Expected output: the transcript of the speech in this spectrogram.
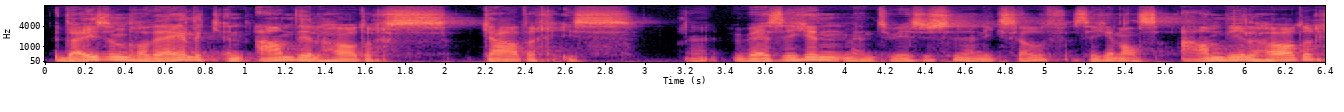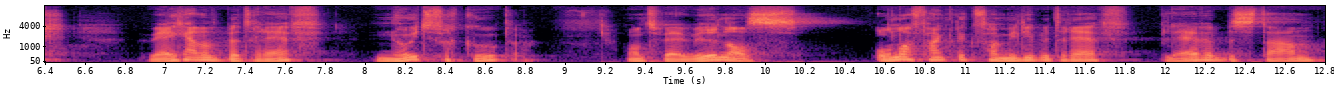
Dat is omdat het eigenlijk een aandeelhouderskader is. Wij zeggen, mijn twee zussen en ikzelf, zeggen als aandeelhouder, wij gaan het bedrijf nooit verkopen. Want wij willen als onafhankelijk familiebedrijf blijven bestaan,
